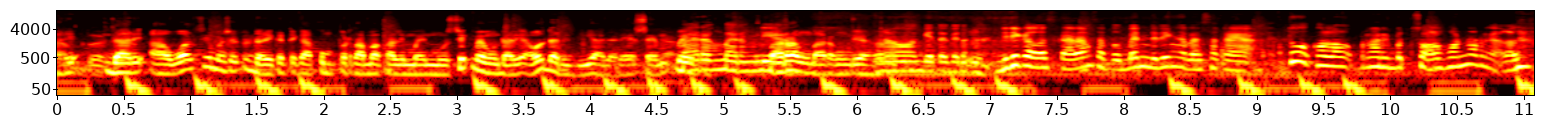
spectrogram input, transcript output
dari berdua. dari awal sih maksudnya itu dari ketika aku pertama kali main musik memang dari awal dari dia dari SMP Bareng-bareng dia. bareng bareng dia Oh gitu gitu. Jadi kalau sekarang satu band jadi ngerasa kayak tuh kalau pernah ribet soal honor nggak kalian?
